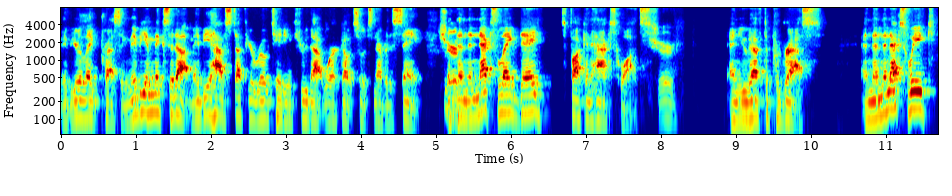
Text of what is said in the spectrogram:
maybe you're leg pressing, maybe you mix it up, maybe you have stuff you're rotating through that workout so it's never the same. Sure. But then the next leg day, it's fucking hack squats. Sure. And you have to progress. And then the next week,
